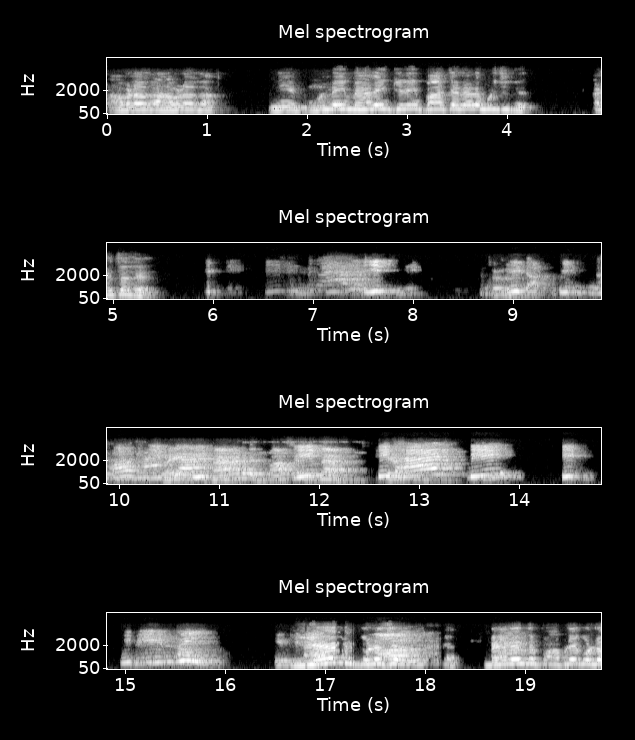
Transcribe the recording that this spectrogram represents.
அவ்வளவுதான் அவ்வளவுதான். நீ முன்னையும் மேலையும் கீழையும் பார்த்தனால முடிஞ்சது. அடுத்தது. ஏன் குணசீலன்? மேல இருந்து அப்படியே கொண்டு.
